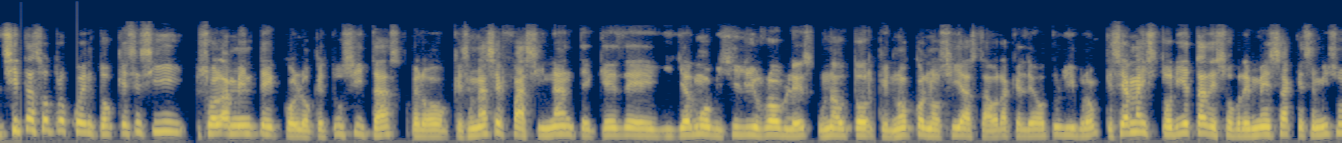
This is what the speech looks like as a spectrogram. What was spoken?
citas otro cuento que ese sí solamente con lo que tú citas, pero que se me hace fascinante, que es de Guillermo Vigili Robles, un autor que no conocía hasta ahora que leo tu libro, que se llama Historieta de sobremesa, que se me hizo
